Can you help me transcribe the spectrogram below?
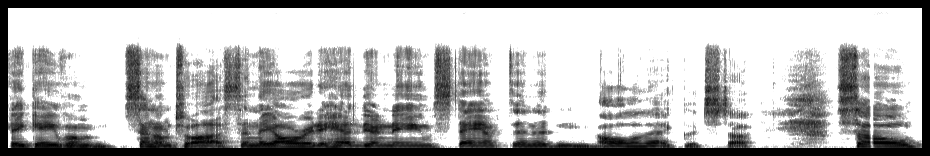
they gave them, sent them to us, and they already had their names stamped in it and all of that good stuff. So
